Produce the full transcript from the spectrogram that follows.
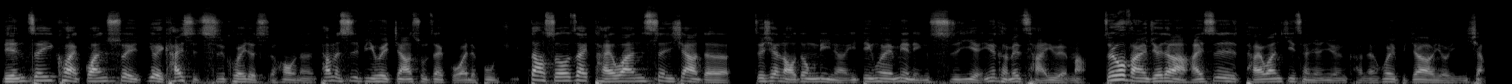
连这一块关税又开始吃亏的时候呢？他们势必会加速在国外的布局，到时候在台湾剩下的这些劳动力呢，一定会面临失业，因为可能被裁员嘛。所以我反而觉得啦，还是台湾基层人员可能会比较有影响。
